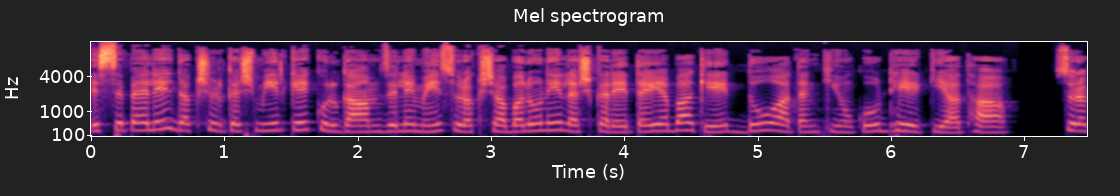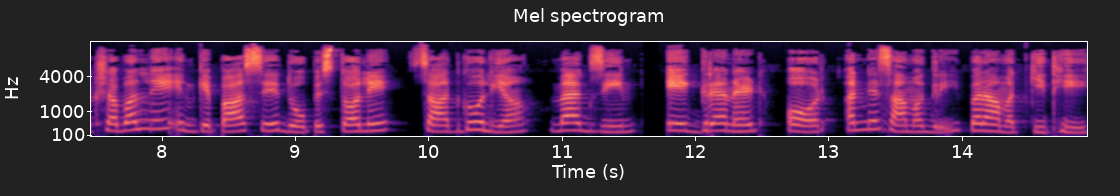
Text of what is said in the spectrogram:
इससे पहले दक्षिण कश्मीर के कुलगाम ज़िले में सुरक्षा बलों ने लश्कर ए तैयबा के दो आतंकियों को ढेर किया था। सुरक्षा बल ने इनके पास से दो पिस्तौलें, सात गोलियाँ, मैगजीन, एक ग्रेनेड और अन्य सामग्री बरामद की थी।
